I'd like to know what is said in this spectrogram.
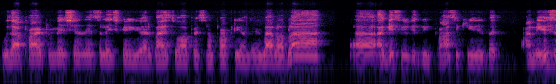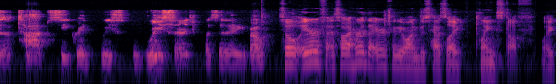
without prior permission. Installation you advise to all personal property under blah blah blah. Uh, I guess you just be prosecuted, but I mean, this is a top secret res- research facility, bro. so Area, so I heard that Area 51 just has like plane stuff. Like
